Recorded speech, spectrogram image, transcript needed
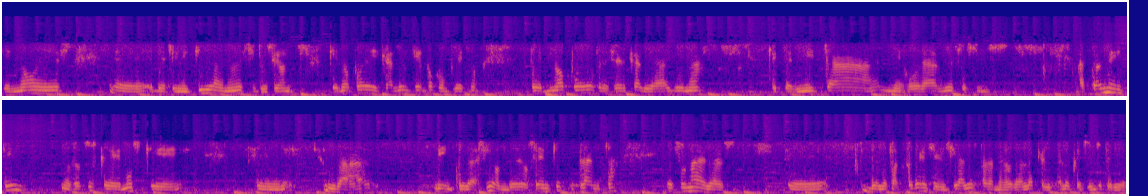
que no es eh, definitiva en una institución, que no puede dedicarle un tiempo completo, pues no puede ofrecer calidad alguna que permita mejorar nuestros estudios. Actualmente nosotros creemos que eh, la vinculación de docentes y planta es una de las eh, de los factores esenciales para mejorar la calidad de la educación superior.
